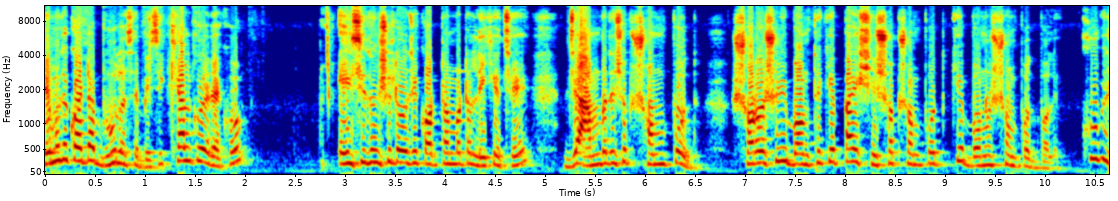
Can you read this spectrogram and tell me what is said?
এর মধ্যে কয়টা ভুল আছে বেশি খেয়াল করে দেখো। এই সৃজনশীলটা ও যে কট নম্বরটা লিখেছে, যে আমরা যেসব সম্পদ সরাসরি বন থেকে পাই, সেসব সম্পদকে বনজ সম্পদ বলে। খুবই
